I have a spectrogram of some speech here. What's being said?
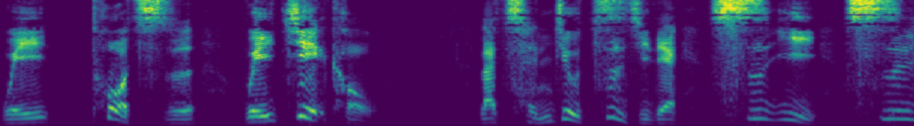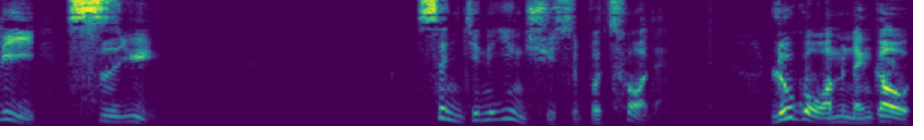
为托词、为借口，来成就自己的私意、私利、私欲。圣经的应许是不错的，如果我们能够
